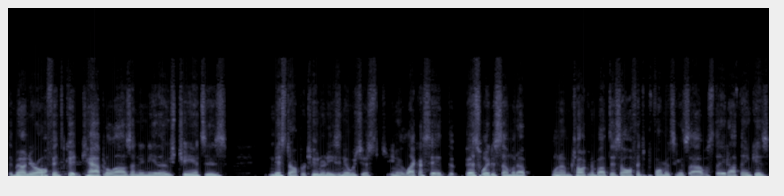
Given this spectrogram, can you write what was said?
the Mountaineer offense couldn't capitalize on any of those chances, missed opportunities. And it was just, you know, like I said, the best way to sum it up when I'm talking about this offense performance against Iowa State, I think, is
